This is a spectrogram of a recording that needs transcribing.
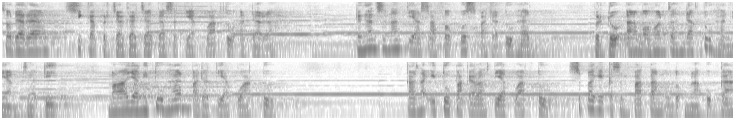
Saudara, sikap berjaga-jaga setiap waktu adalah dengan senantiasa fokus pada Tuhan, berdoa mohon kehendak Tuhan yang jadi, melayani Tuhan pada tiap waktu, karena itu pakailah tiap waktu sebagai kesempatan untuk melakukan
